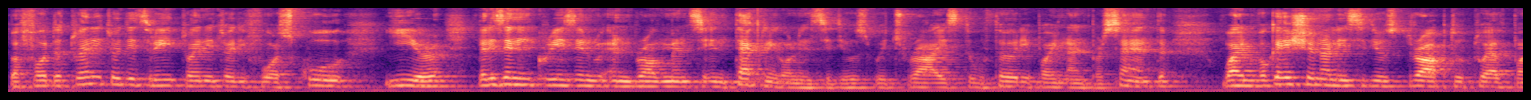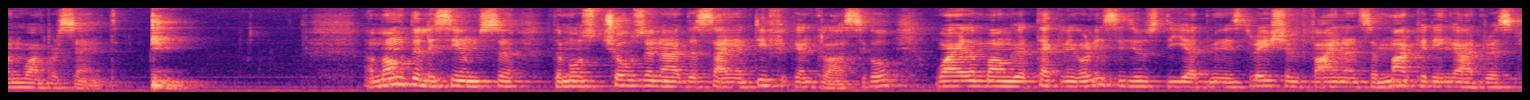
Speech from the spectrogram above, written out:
but for the 2023-2024 school year, there is an increase in enrollments in technical institutes, which rise to 30.9%, while vocational institutes drop to 12.1%. Among the lyceums, the most chosen are the scientific and classical, while among the technical institutes, the administration, finance, and marketing address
